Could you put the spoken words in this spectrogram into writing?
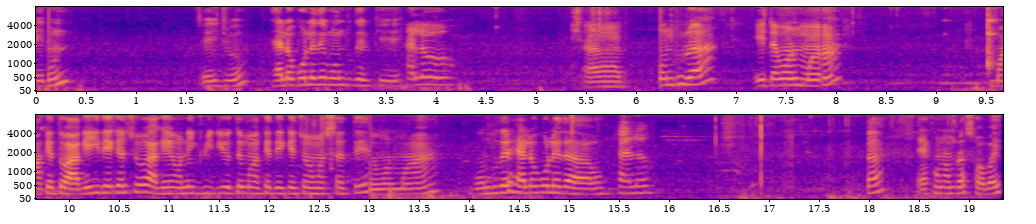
এই বোন এই যো হ্যালো বলে দে বন্ধুদেরকে। হ্যালো আর বন্ধুরা এটা আমার মা। মাকে তো আগেই দেখেছ আগে অনেক ভিডিওতে মাকে দেখেছ আমার সাথে। আমার মা বন্ধুদের হ্যালো বলে দাও। হ্যালো এখন আমরা সবাই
